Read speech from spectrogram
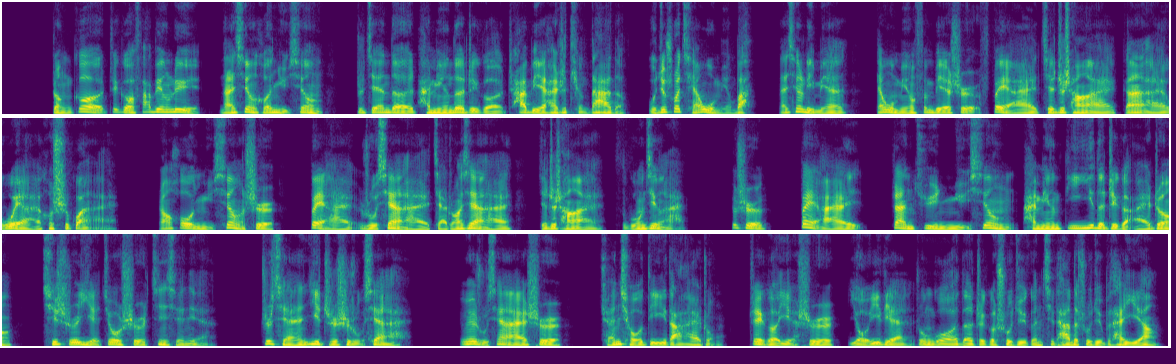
整个这个发病率，男性和女性之间的排名的这个差别还是挺大的。我就说前五名吧，男性里面前五名分别是肺癌、结直肠癌、肝癌、胃癌和食管癌，然后女性是肺癌、乳腺癌、甲状腺癌、结直肠癌、子宫颈癌，就是肺癌占据女性排名第一的这个癌症，其实也就是近些年，之前一直是乳腺癌，因为乳腺癌是。全球第一大癌种，这个也是有一点中国的这个数据跟其他的数据不太一样。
